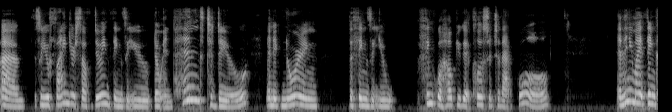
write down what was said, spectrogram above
Um, so you find yourself doing things that you don't intend to do and ignoring the things that you think will help you get closer to that goal. And then you might think,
